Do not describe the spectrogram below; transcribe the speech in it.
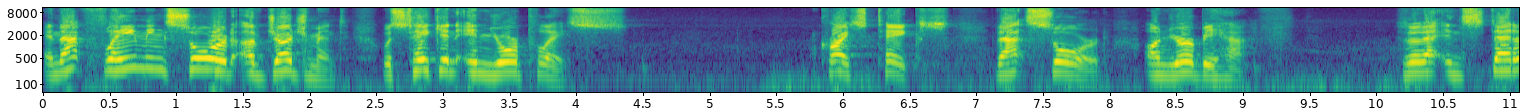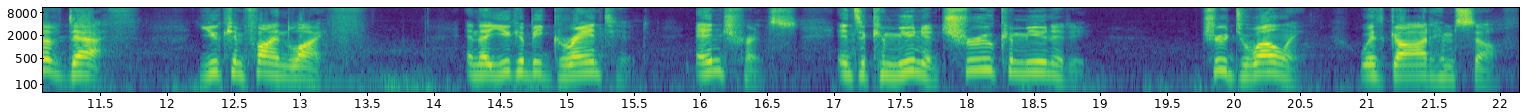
And that flaming sword of judgment was taken in your place. Christ takes that sword on your behalf so that instead of death, you can find life, and that you could be granted entrance into communion, true community, true dwelling with God Himself,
